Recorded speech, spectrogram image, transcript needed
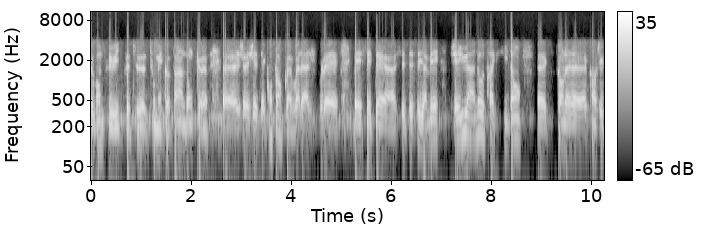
secondes plus vite que tous mes copains. Donc, euh, euh j'étais content, quoi. Voilà, je voulais. Mais c'était, c'était, mais j'ai eu un autre accident quand, quand j'ai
